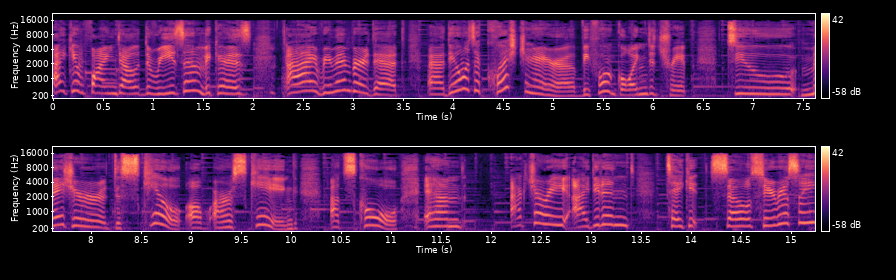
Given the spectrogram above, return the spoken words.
I can find out the reason because I remember that uh, there was a questionnaire before going the trip to measure the skill of our skiing at school. And actually, I didn't take it so seriously.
